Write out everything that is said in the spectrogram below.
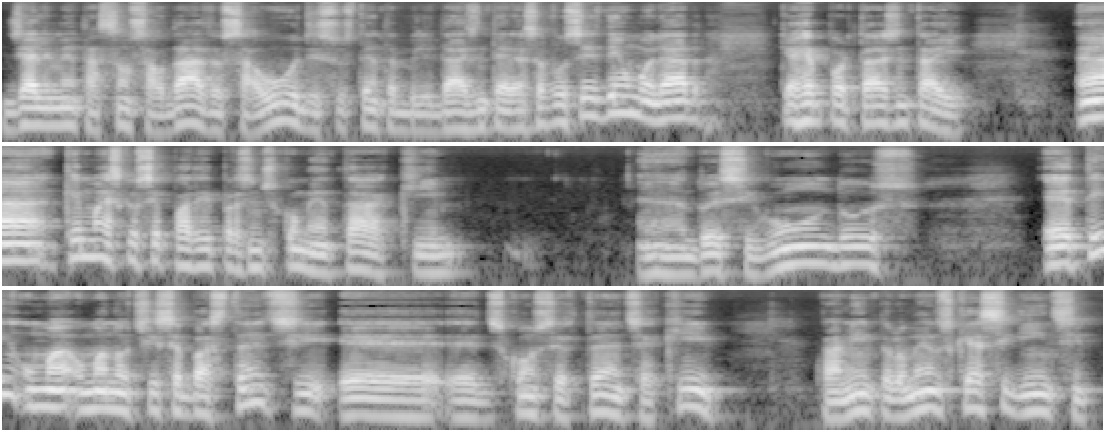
de alimentação saudável, saúde, sustentabilidade interessa a vocês, deem uma olhada que a reportagem está aí. O ah, que mais que eu separei para a gente comentar aqui? Ah, dois segundos. É, tem uma, uma notícia bastante é, é, desconcertante aqui, para mim pelo menos, que é a seguinte.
